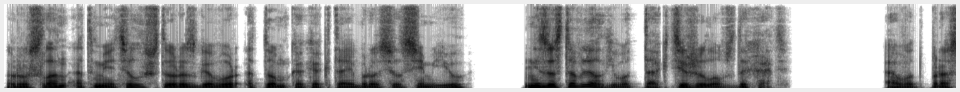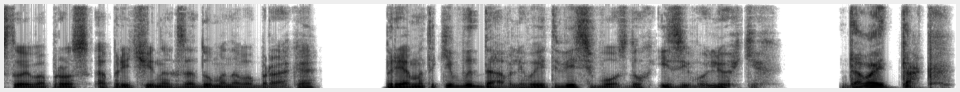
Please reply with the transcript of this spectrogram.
Руслан отметил, что разговор о том, как Актай бросил семью, не заставлял его так тяжело вздыхать. А вот простой вопрос о причинах задуманного брака прямо-таки выдавливает весь воздух из его легких. Давай так.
